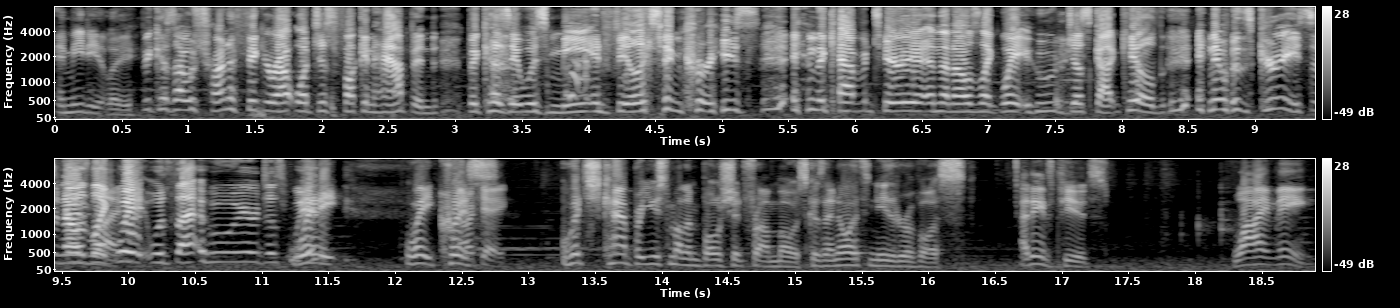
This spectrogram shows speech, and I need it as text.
immediately? Because I was trying to figure out what just fucking happened because it was me and Felix and Grease in the cafeteria and then I was like, wait, who just got killed? And it was Grease and I was like, wait, was that who we were just with? Wait, wait, Chris. Okay. Which camp are you smelling bullshit from most? Because I know it's neither of us. I think it's Pewds. Why me?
